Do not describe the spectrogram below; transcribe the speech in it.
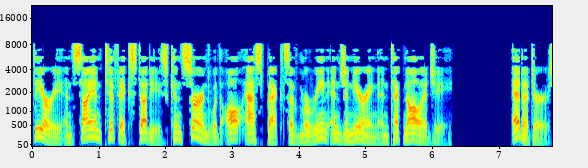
theory and scientific studies concerned with all aspects of marine engineering and technology. Editors,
